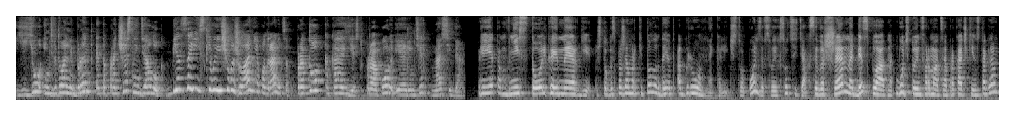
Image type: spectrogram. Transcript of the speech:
Ее индивидуальный бренд – это про честный диалог, без заискивающего желания понравиться, про то, какая есть, про опору и ориентир на себя. При этом в ней столько энергии, что госпожа маркетолог дает огромное количество пользы в своих соцсетях совершенно бесплатно, будь то информация о прокачке Инстаграм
